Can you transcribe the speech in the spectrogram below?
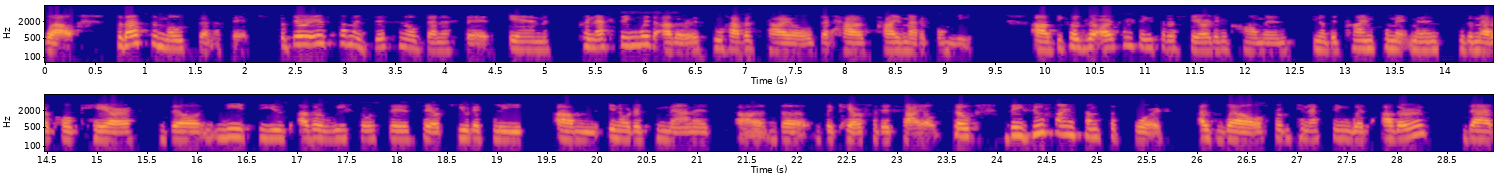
well. So that's the most benefit. But there is some additional benefit in connecting with others who have a child that has high medical needs. Uh, because there are some things that are shared in common, you know, the time commitment to the medical care, the need to use other resources therapeutically um, in order to manage uh, the the care for the child. So they do find some support as well from connecting with others that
